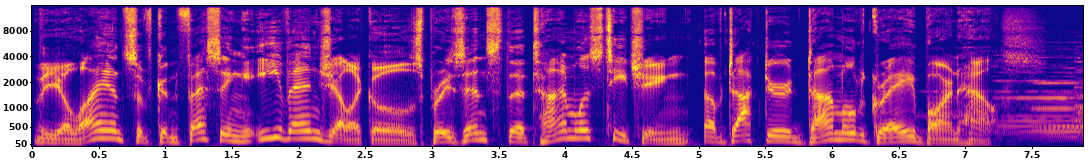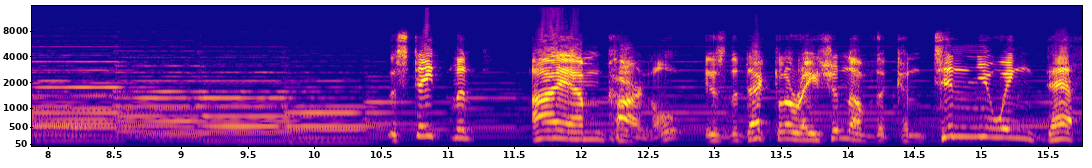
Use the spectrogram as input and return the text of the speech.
The Alliance of Confessing Evangelicals presents the timeless teaching of Dr. Donald Grey Barnhouse. The statement, I am carnal, is the declaration of the continuing death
